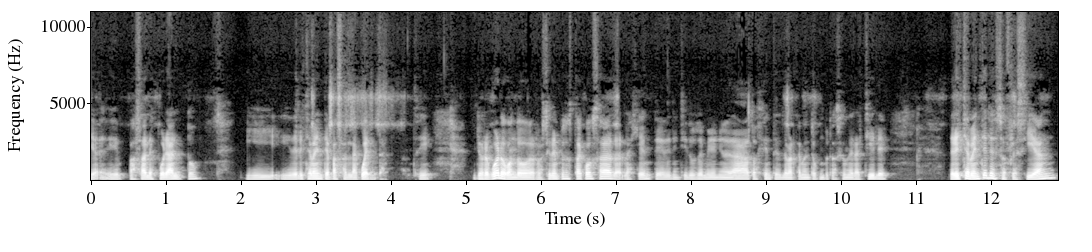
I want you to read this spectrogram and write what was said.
eh, pasarles por alto y, derechamente pasan la cuenta. ¿sí? Yo recuerdo cuando recién empezó esta cosa, la, gente del Instituto de Milenio de Datos, gente del Departamento de Computación de la Chile, derechamente les ofrecían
